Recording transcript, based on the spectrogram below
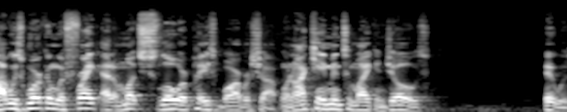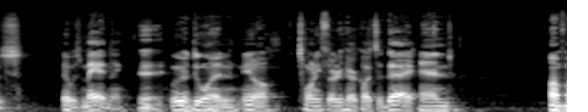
I was working with Frank at a much slower paced barbershop. When I came into Mike and Joe's, it was it was maddening. Yeah. We were doing, you know, 20, 30 haircuts a day. And um,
